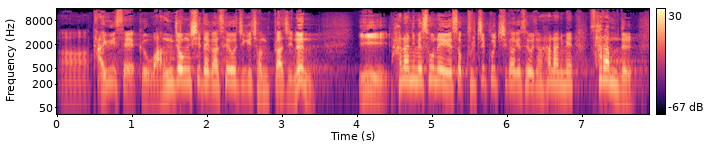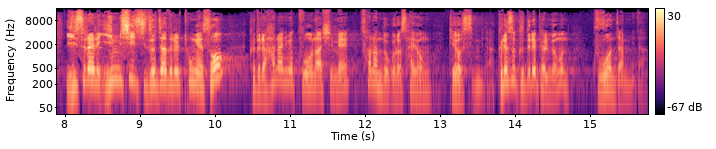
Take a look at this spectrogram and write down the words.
아, 다윗의 그 왕정 시대가 세워지기 전까지는 이 하나님의 손에 의해서 굵직굵직하게 세워진 하나님의 사람들, 이스라엘의 임시 지도자들을 통해서 그들을 하나님의 구원하심의 선한 도구로 사용되었습니다. 그래서 그들의 별명은 구원자입니다.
